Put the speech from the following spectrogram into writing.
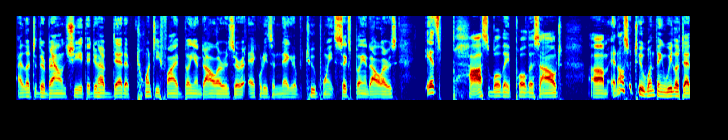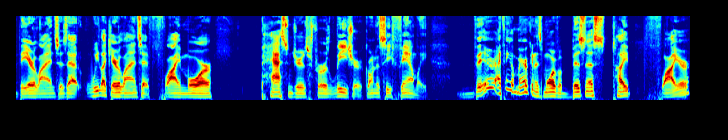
I looked at their balance sheet. They do have debt of $25 billion. Their equity is a negative $2.6 billion. It's possible they pull this out. Um, and also, too, one thing we looked at the airlines is that we like airlines that fly more passengers for leisure, going to see family. There, I think American is more of a business type flyer.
